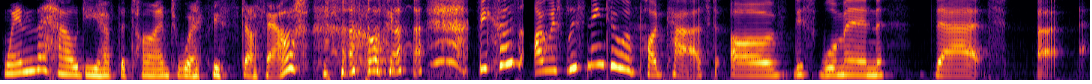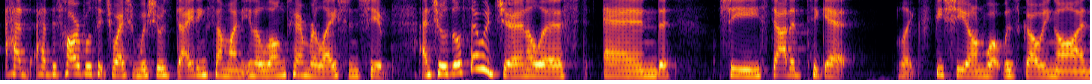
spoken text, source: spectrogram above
when the hell do you have the time to work this stuff out? Because I was listening to a podcast of this woman that uh, had had this horrible situation where she was dating someone in a long term relationship, and she was also a journalist, and she started to get like fishy on what was going on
